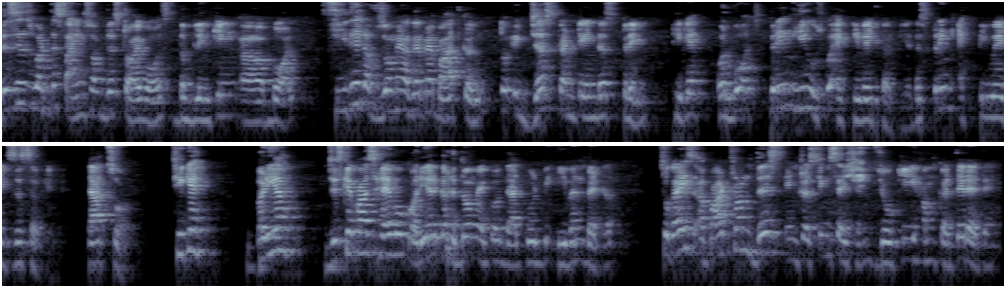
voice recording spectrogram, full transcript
this is what the science of this toy was the blinking ball सीधे लफ्जों में अगर मैं बात करूँ तो it just contain the spring ठीक है? और वो स्प्रिंग ही उसको एक्टिवेट करती है. The spring activates the circuit that's all ठीक है? बढ़िया. जिसके पास है वो कॉरियर कर दो मेरे को. That would be even better so guys apart from this interesting session जो कि हम करते रहते हैं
